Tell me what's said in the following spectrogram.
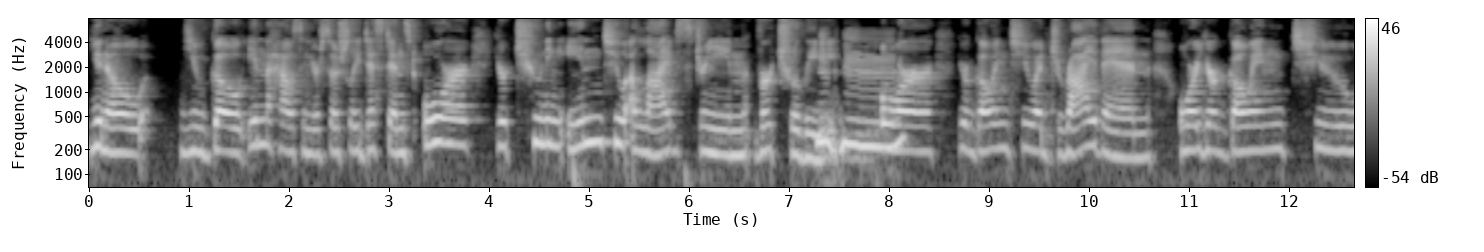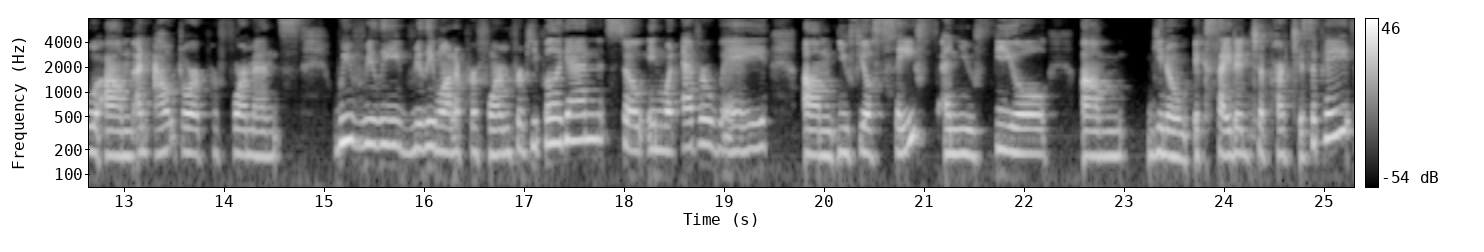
you know, you go in the house and you're socially distanced or you're tuning into a live stream virtually mm-hmm. or you're going to a drive-in or you're going to um, an outdoor performance we really really want to perform for people again so in whatever way um, you feel safe and you feel um, you know excited to participate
